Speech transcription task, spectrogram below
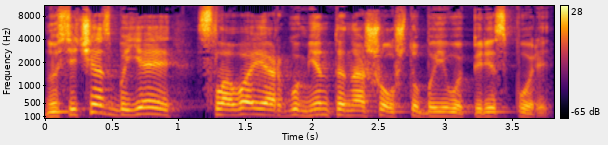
Но сейчас бы я и слова и аргументы нашел, чтобы его переспорить.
